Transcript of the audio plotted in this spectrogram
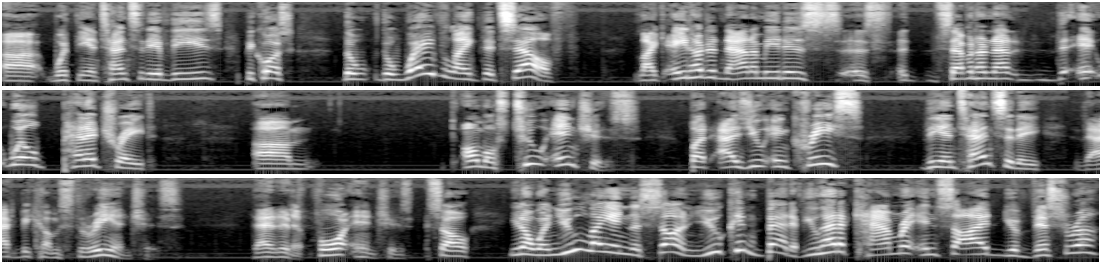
uh, with the intensity of these, because the the wavelength itself, like 800 nanometers, uh, 700, nan- it will penetrate um, almost two inches. But as you increase the intensity, that becomes three inches. Then it's Yep. four inches. So, you know, when you lay in the sun, you can bet if you had a camera inside your viscera,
